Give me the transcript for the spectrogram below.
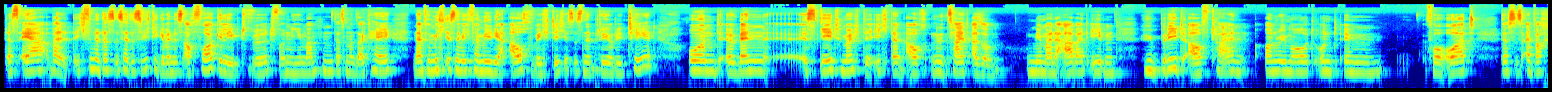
dass er, weil ich finde, das ist ja das Wichtige, wenn es auch vorgelebt wird von jemandem, dass man sagt, hey, nein, für mich ist nämlich Familie auch wichtig, es ist eine Priorität und äh, wenn es geht, möchte ich dann auch eine Zeit, also mir meine Arbeit eben hybrid aufteilen, on remote und im vor Ort, dass es einfach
